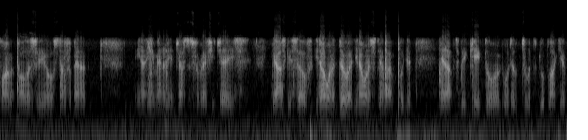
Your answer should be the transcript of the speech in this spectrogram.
climate policy or stuff about you know, humanity and justice for refugees, you ask yourself, you don't want to do it. You don't want to step up and put your head up to be kicked or, or to, to look like you're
